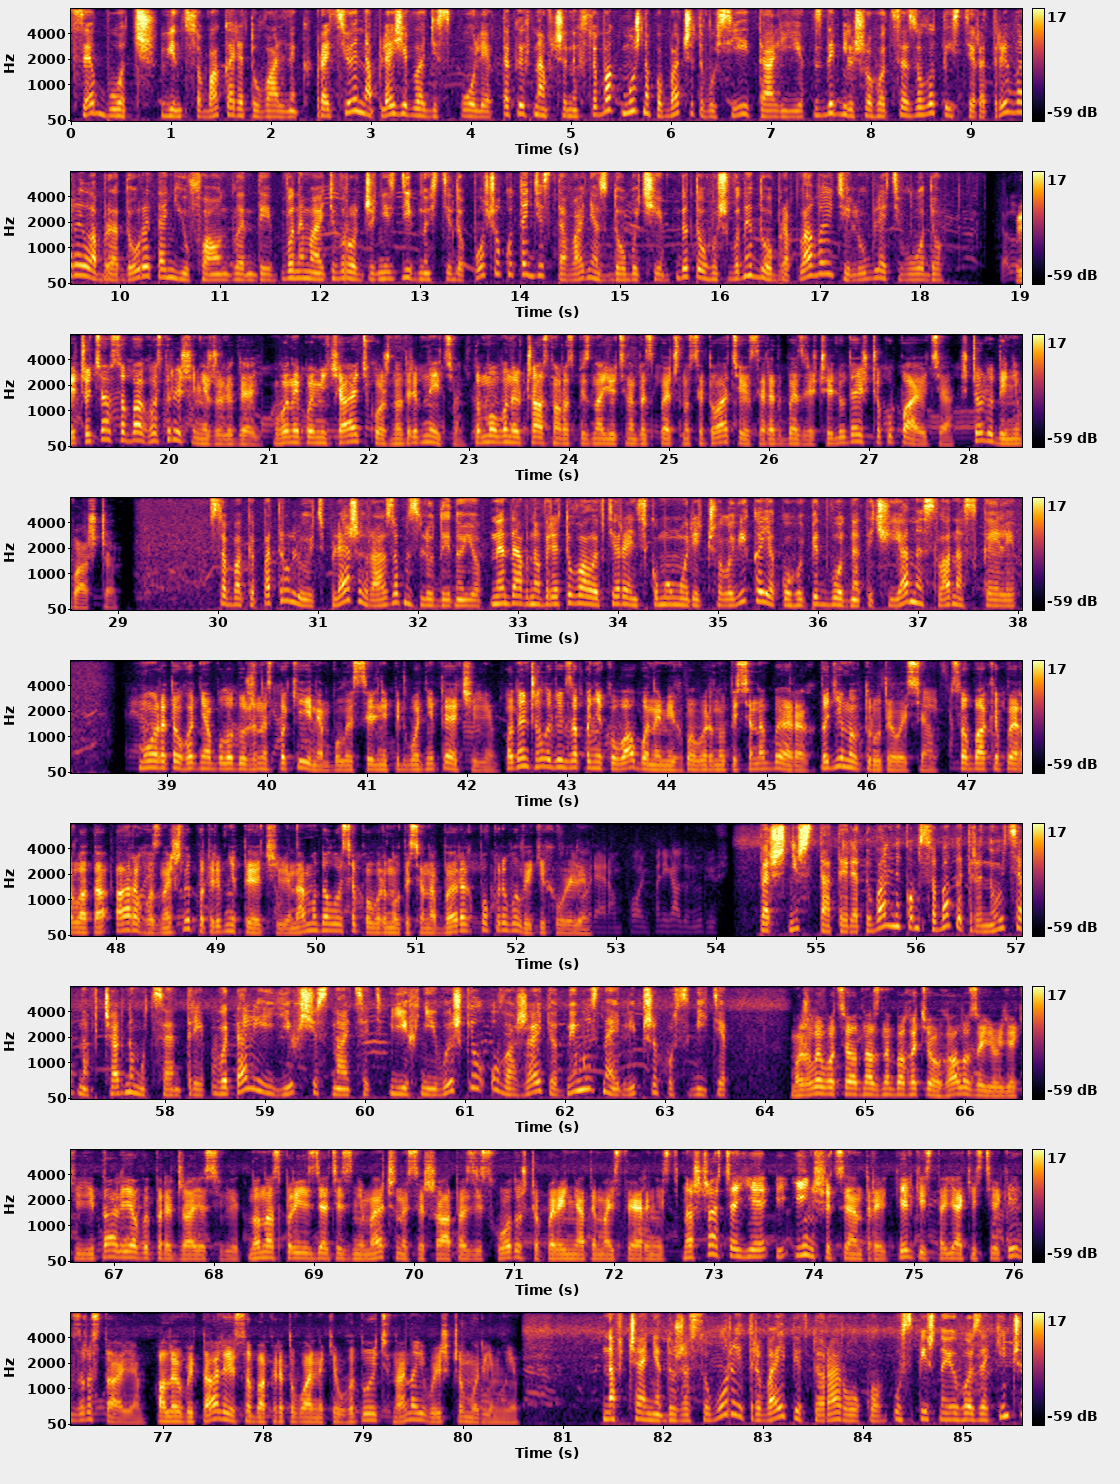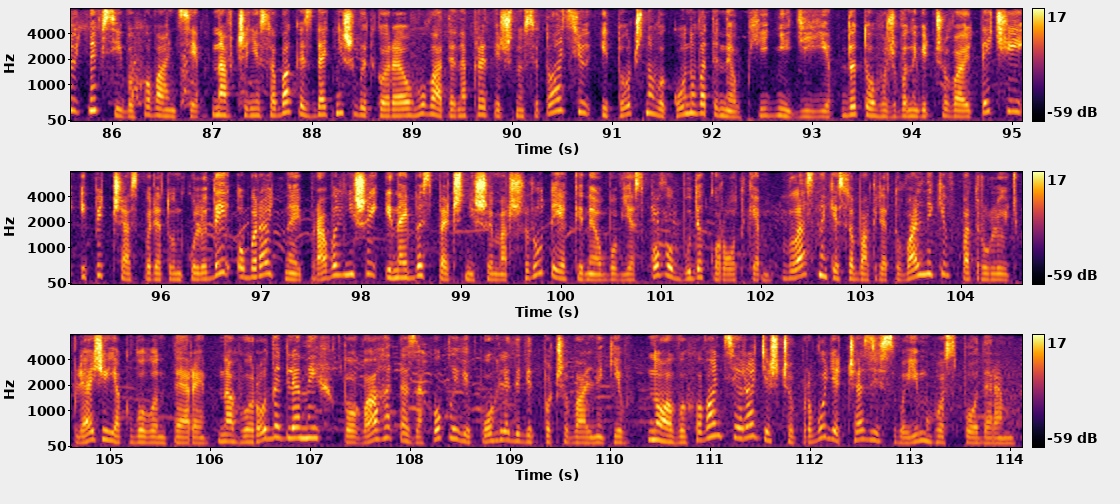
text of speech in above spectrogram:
Це Ботч. Він собака-рятувальник. Працює на пляжі Владісполі. Таких навчених собак можна побачити в усій Італії. Здебільшого це золотисті ретривери, лабрадори та ньюфаундленди. Вони мають вроджені здібності до пошуку та діставання здобичі. До того ж, вони добре плавають і люблять воду. Відчуття в собак гостріше, ніж у людей. Вони помічають кожну дрібницю, тому вони вчасно розпізнають небезпечну ситуацію серед безлічі людей, що купаються, що людині важче. Собаки патрулюють пляжі разом з людиною. Недавно врятували в Тіренському морі чоловіка, якого підводна течія несла на скелі. Море того дня було дуже неспокійним, були сильні підводні течії. Один чоловік запанікував, бо не міг повернутися на берег. Тоді ми втрутилися. Собаки Перла та Арго знайшли потрібні течії. Нам удалося повернутися на берег попри великі хвилі. Перш ніж стати рятувальником, собаки тренуються в навчальному центрі. В Італії їх 16. Їхній вишкіл вважають одним із найліпших у світі. Можливо, це одна з небагатьох галузей, у якій Італія випереджає світ. До нас приїздять із Німеччини, США та зі сходу, щоб перейняти майстерність. На щастя, є і інші центри, кількість та якість яких зростає. Але в Італії собак рятувальників готують на найвищому рівні. Навчання дуже суворе і триває півтора року. Успішно його закінчують не всі вихованці. Навчені собаки здатні швидко реагувати на критичну ситуацію і точно виконувати необхідні дії. До того ж, вони відчувають течії і під час порятунку людей обирають найправильніший і найбезпечніший маршрут, який не обов'язково буде коротким. Власники собак-рятувальників патрулюють пляжі як волонтери. Нагорода для них повага та захопливі погляди відпочивальників. Ну а вихованці раді, що проводять час зі своїм господарем.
